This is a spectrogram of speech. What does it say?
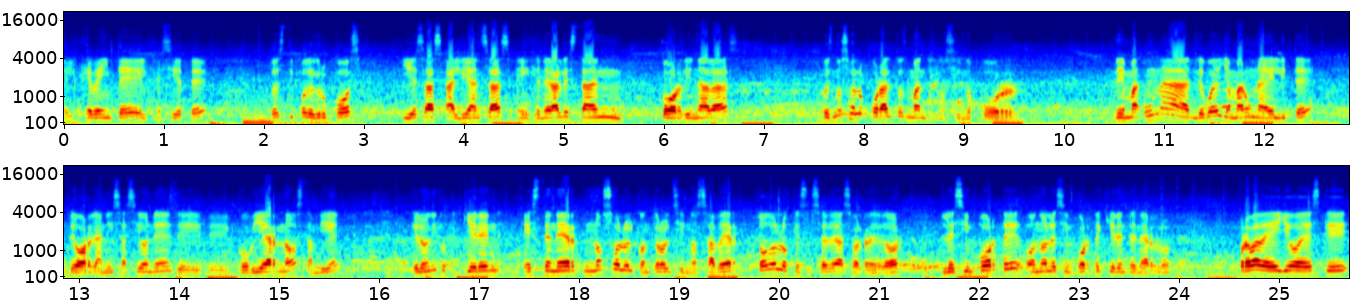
el G20, el G7, todo este tipo de grupos y esas alianzas en general están coordinadas pues no solo por altos mandos, ¿no? sino por una, le voy a llamar una élite de organizaciones, de, de gobiernos también, que lo único que quieren es tener no solo el control, sino saber todo lo que sucede a su alrededor, les importe o no les importe, quieren tenerlo. Prueba de ello es que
